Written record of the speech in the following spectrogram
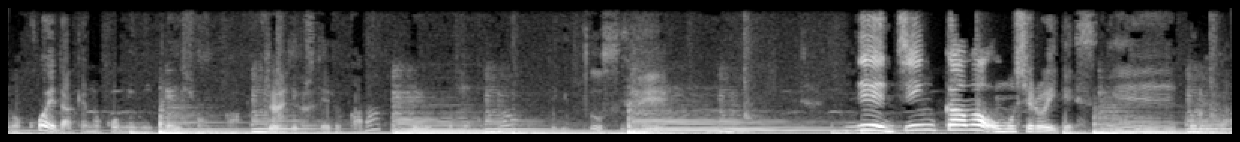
の声だけのコミュニケーションが増えてきてるからっていうことかなっていう。そうですね。で人感は面白いですねこれは、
